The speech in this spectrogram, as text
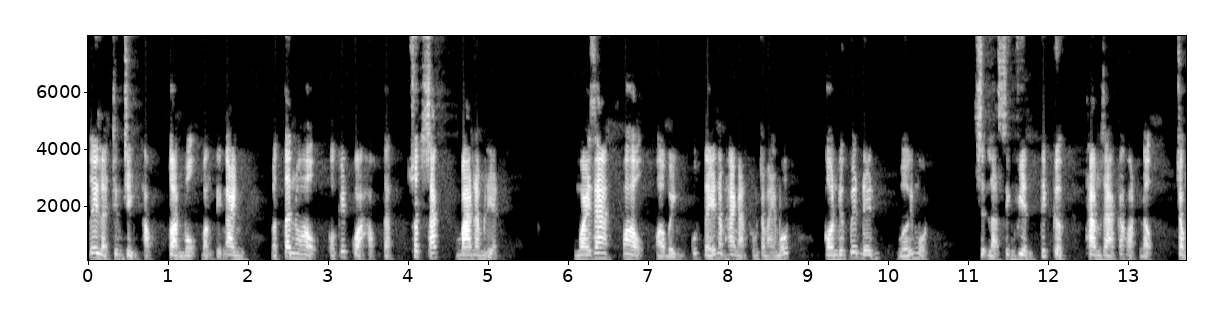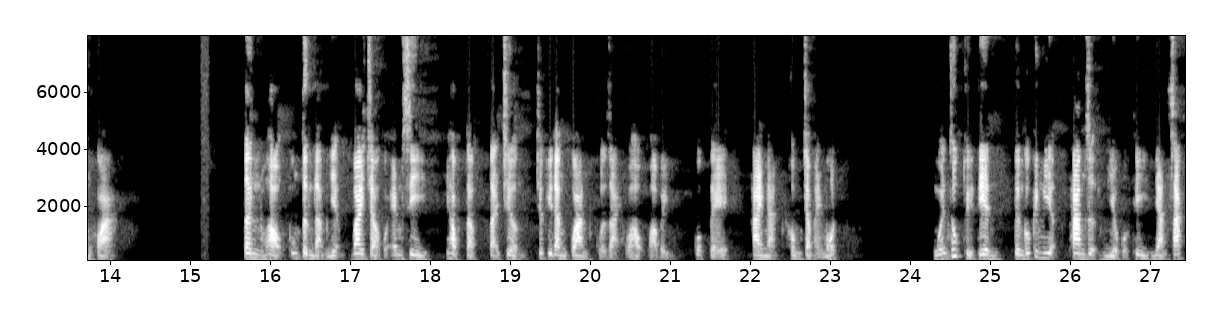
Đây là chương trình học toàn bộ bằng tiếng Anh và Tân Hoa hậu có kết quả học tập xuất sắc 3 năm liền. Ngoài ra, Hoa hậu Hòa bình quốc tế năm 2021 còn được biết đến với một sự là sinh viên tích cực tham gia các hoạt động trong khoa. Tân Hoa hậu cũng từng đảm nhiệm vai trò của MC khi học tập tại trường trước khi đăng quan của giải Hoa hậu Hòa bình quốc tế 2021. Nguyễn Thúc Thủy Tiên từng có kinh nghiệm tham dự nhiều cuộc thi nhan sắc.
